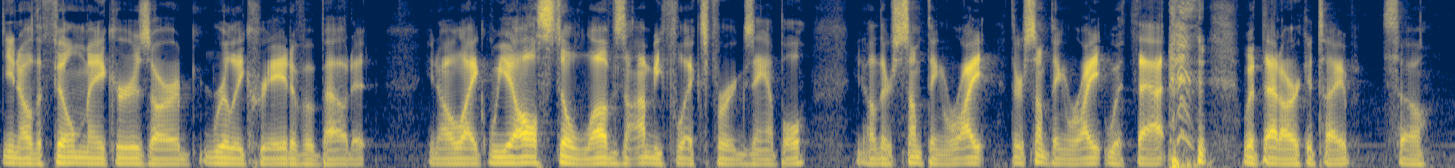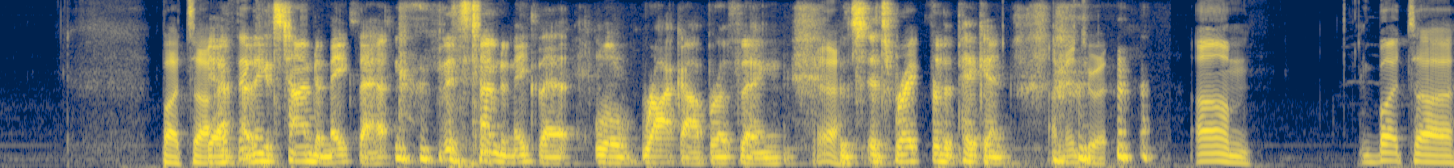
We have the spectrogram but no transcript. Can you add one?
you know the filmmakers are really creative about it. You know, like we all still love zombie flicks for example. You know, there's something right there's something right with that with that archetype. So but uh, yeah, I I think, think, it's time to make that. it's time to make that little rock opera thing. Yeah. It's it's right for the picking. I'm into it. um, but uh,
